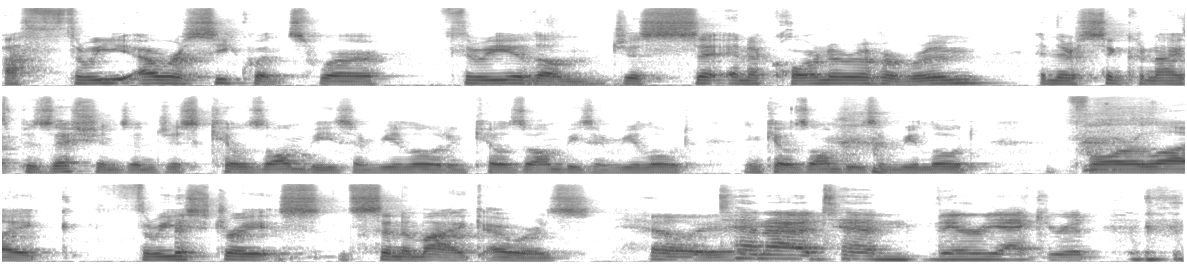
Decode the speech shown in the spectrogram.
a three hour sequence where three of them just sit in a corner of a room in their synchronized positions and just kill zombies and reload and kill zombies and reload and kill zombies and reload for like three straight s- cinematic hours. Hell yeah. 10 out of 10, very accurate.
